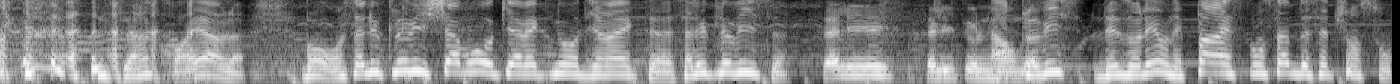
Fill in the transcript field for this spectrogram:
C'est incroyable. Bon, on salue Clovis Chavreau qui est avec nous en direct. Salut Clovis. Salut, salut tout le Alors monde. Clovis, désolé, on n'est pas responsable de cette chanson.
